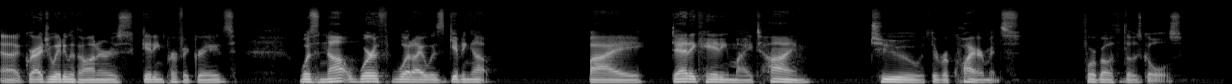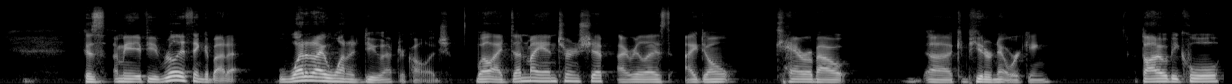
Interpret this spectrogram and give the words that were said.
uh, graduating with honors, getting perfect grades, was not worth what I was giving up by dedicating my time to the requirements for both of those goals. Because, I mean, if you really think about it, what did I want to do after college? Well, I'd done my internship. I realized I don't care about uh, computer networking thought it would be cool.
